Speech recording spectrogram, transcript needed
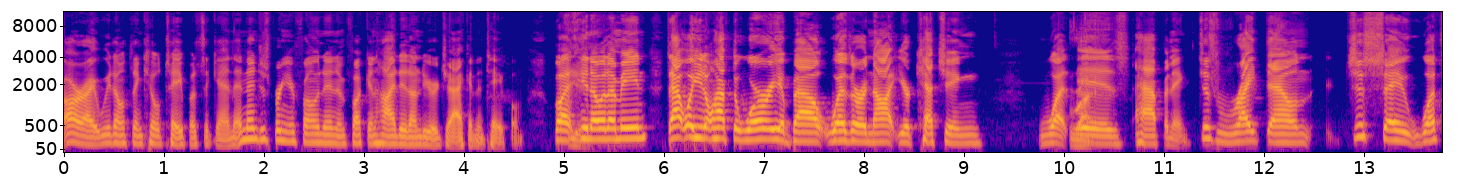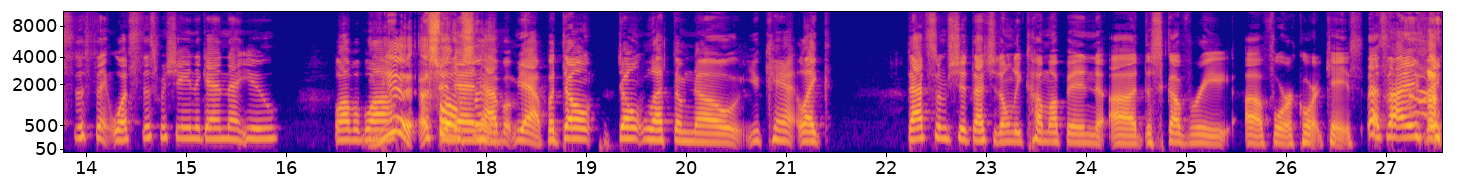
all right, we don't think he'll tape us again, and then just bring your phone in and fucking hide it under your jacket and tape them. But yeah. you know what I mean? That way you don't have to worry about whether or not you're catching what right. is happening. Just write down. Just say what's the thing? What's this machine again that you? Blah blah blah. Yeah, that's what and I'm saying. Have them, yeah, but don't don't let them know you can't like that's some shit that should only come up in uh discovery uh for a court case that's not anything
